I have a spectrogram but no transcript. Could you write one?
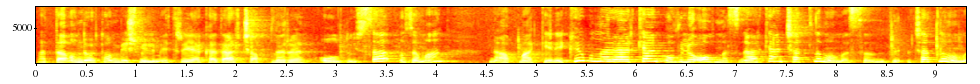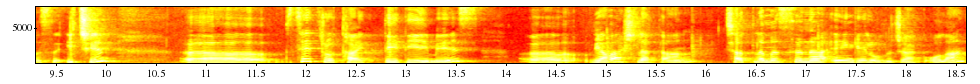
hatta 14-15 milimetreye kadar çapları olduysa o zaman ne yapmak gerekiyor? Bunlar erken ovülü olmasın, erken çatlamamasın, çatlamaması için e, Cetrotide dediğimiz e, yavaşlatan, çatlamasına engel olacak olan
